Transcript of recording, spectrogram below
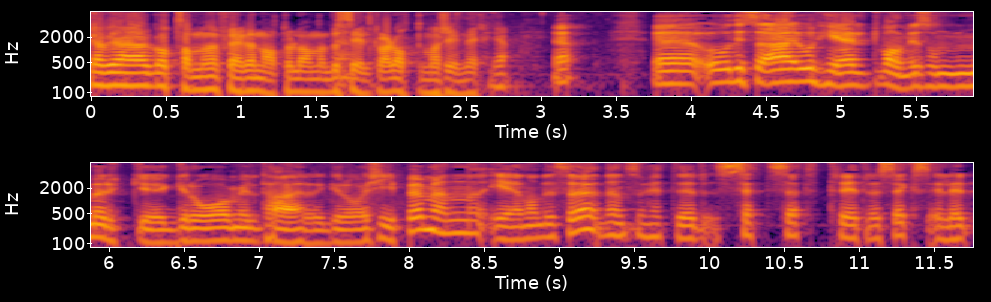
Ja, vi har gått sammen med flere Nato-land og bestilt var det åtte maskiner. Ja. Ja. Eh, og disse er jo helt vanligvis sånn mørkegrå, militærgrå kjipe, men en av disse, den som heter ZZ336, eller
